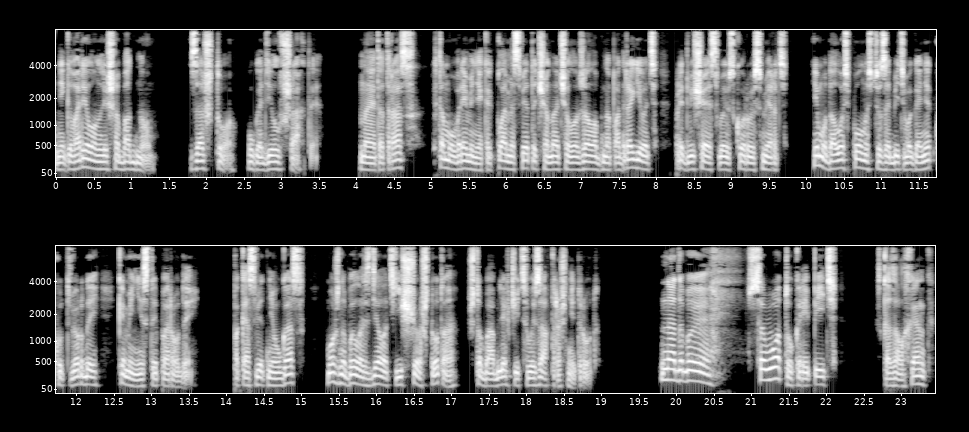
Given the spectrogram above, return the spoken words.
Не говорил он лишь об одном. За что угодил в шахты. На этот раз к тому времени, как пламя светоча начало жалобно подрагивать, предвещая свою скорую смерть, им удалось полностью забить вагонетку твердой, каменистой породой. Пока свет не угас, можно было сделать еще что-то, чтобы облегчить свой завтрашний труд. «Надо бы свод укрепить», — сказал Хэнк,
